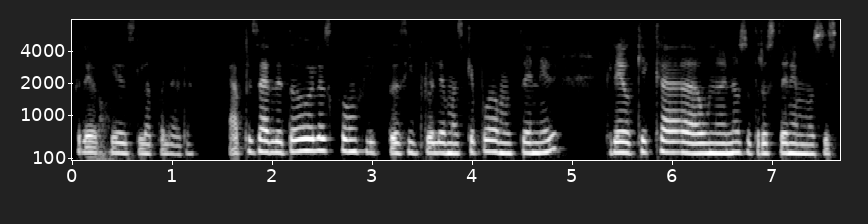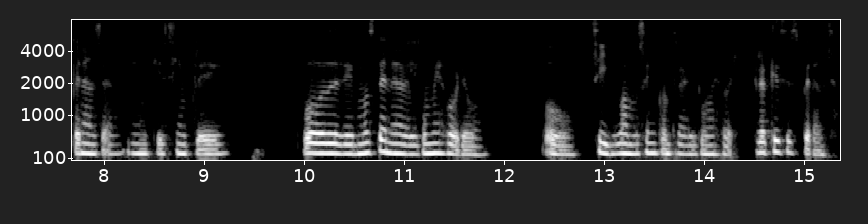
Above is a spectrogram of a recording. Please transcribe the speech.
creo que es la palabra. A pesar de todos los conflictos y problemas que podamos tener, creo que cada uno de nosotros tenemos esperanza en que siempre podremos tener algo mejor o, o sí, vamos a encontrar algo mejor. Creo que es esperanza.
